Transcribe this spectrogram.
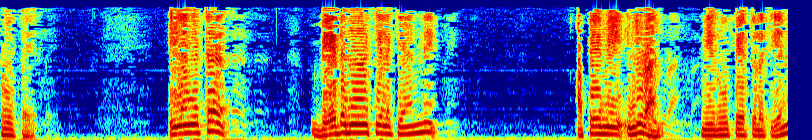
රූපය. ඊළඟට වේදනා කියලා කියන්නේ අපේ මේ ඉඳුරන් මේ රූපය තුල තියෙන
